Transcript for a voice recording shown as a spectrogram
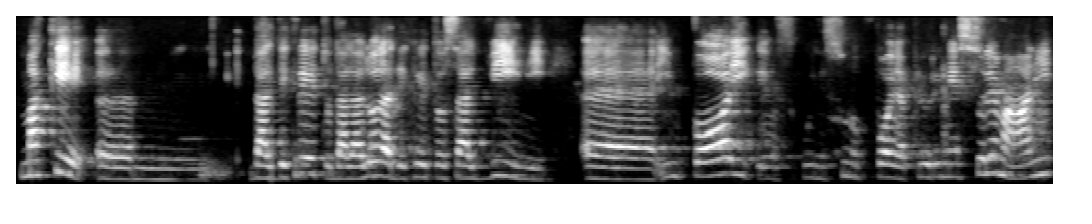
ma che ehm, dal decreto, dall'allora decreto Salvini eh, in poi, su cui nessuno poi ha più rimesso le mani,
